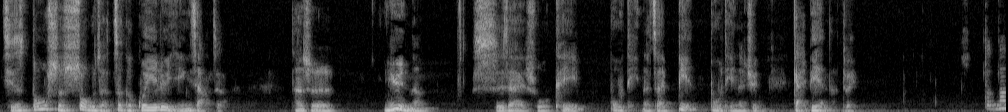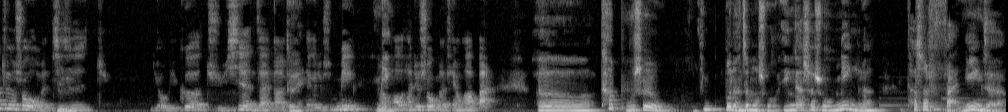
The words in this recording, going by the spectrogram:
其实都是受着这个规律影响着。但是运呢，实在说可以不停的在变，不停的去改变的，对。那那就是说，我们其实有一个局限在那里，那个就是命，然后它就是我们的天花板。呃，它不是不能这么说，应该是说命呢，它是反映着，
